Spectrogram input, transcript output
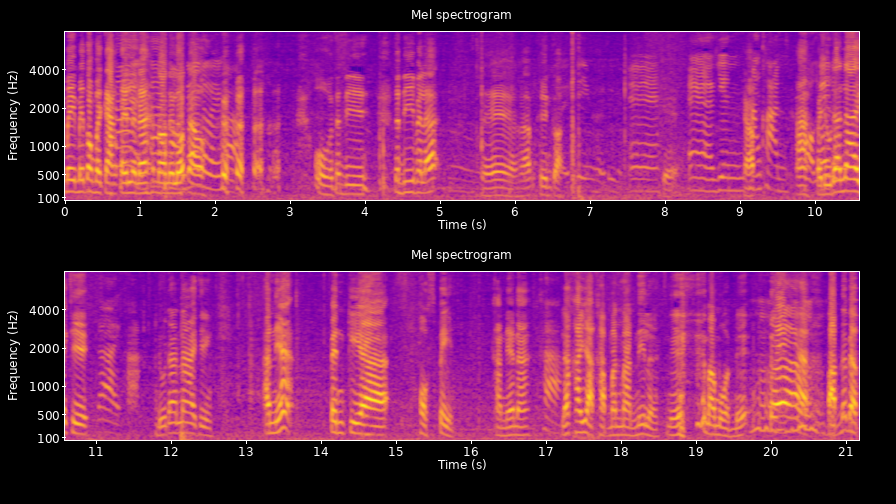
ไม่ไม่ต้องไปกางเต็นท์เลยนะใช่นอนในรถเอานอนได้เลยค่ะโอ้จะดีจะดีไปแล้วนี่ครับคืนก่อนสวยจริงเลยจริงแอร์โอเคแอร์เย็นครับทั้งคันอะบอกไปดูเลยด้านหน้าอีกทีได้ค่ะ ดูด้านหน้าอีกทีอันเนี้ยเป็นเกียร์ 6 speed คันเนี้ยนะค่ะแล้วใครอยากขับมันๆนี่เลยนี่มาโหมดนี้ปรับได้แบบ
